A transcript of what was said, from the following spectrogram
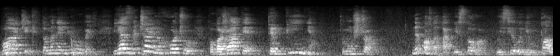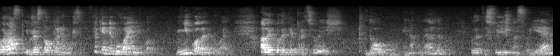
бачить, хто мене любить, я, звичайно, хочу побажати терпіння, тому що не можна так ні з того, ні сіло, ні впало, раз і вже став переможцем. Таке не буває ніколи. Ніколи не буває. Але коли ти працюєш довго і наполегливо, коли ти стоїш на своєму,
